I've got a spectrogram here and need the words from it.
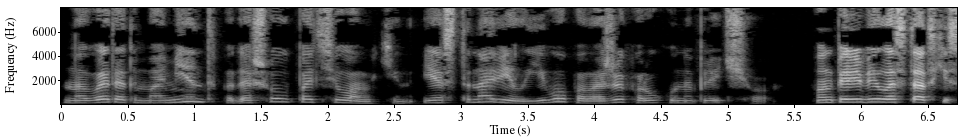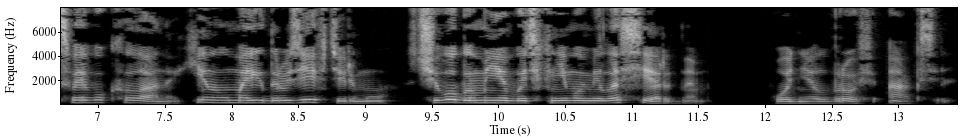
Но в этот момент подошел Потемкин и остановил его, положив руку на плечо. Он перебил остатки своего клана, кинул моих друзей в тюрьму. С чего бы мне быть к нему милосердным? Поднял бровь Аксель.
